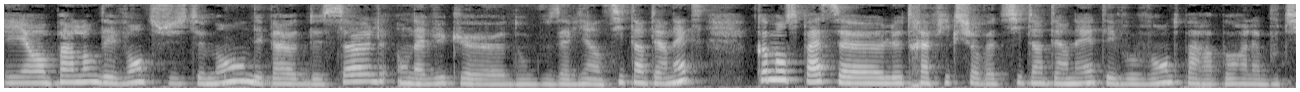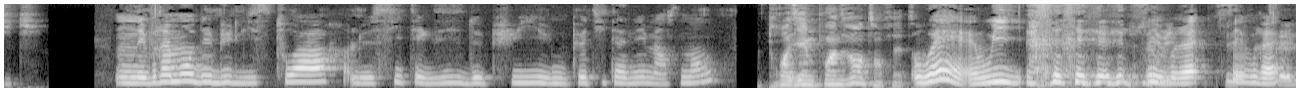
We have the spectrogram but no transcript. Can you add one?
Et en parlant des ventes justement, des périodes de soldes, on a vu que donc vous aviez un site internet. Comment se passe le trafic sur votre site internet et vos ventes par rapport à la boutique? On est vraiment au début de l'histoire. Le site existe depuis une petite année maintenant. Troisième point de vente en fait. Ouais, oui, c'est vrai, c'est vrai.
